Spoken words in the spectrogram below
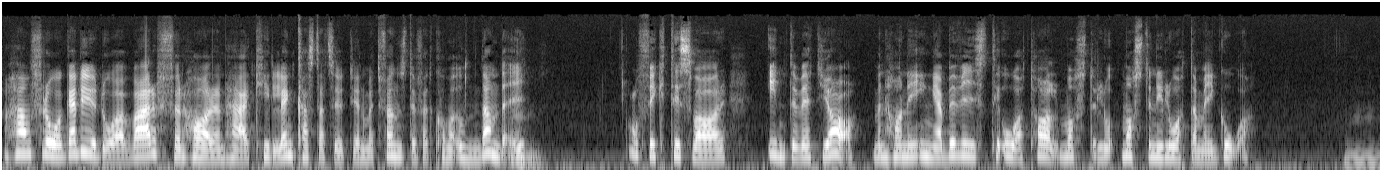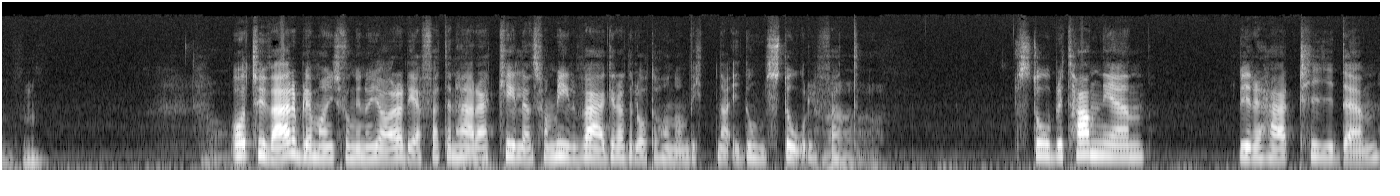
Han frågade ju då varför har den här killen kastats ut genom ett fönster för att komma undan dig? Och fick till svar, inte vet jag, men har ni inga bevis till åtal måste, måste ni låta mig gå. Och tyvärr blev man ju tvungen att göra det för att den här killens familj vägrade låta honom vittna i domstol. För att Storbritannien vid den här tiden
